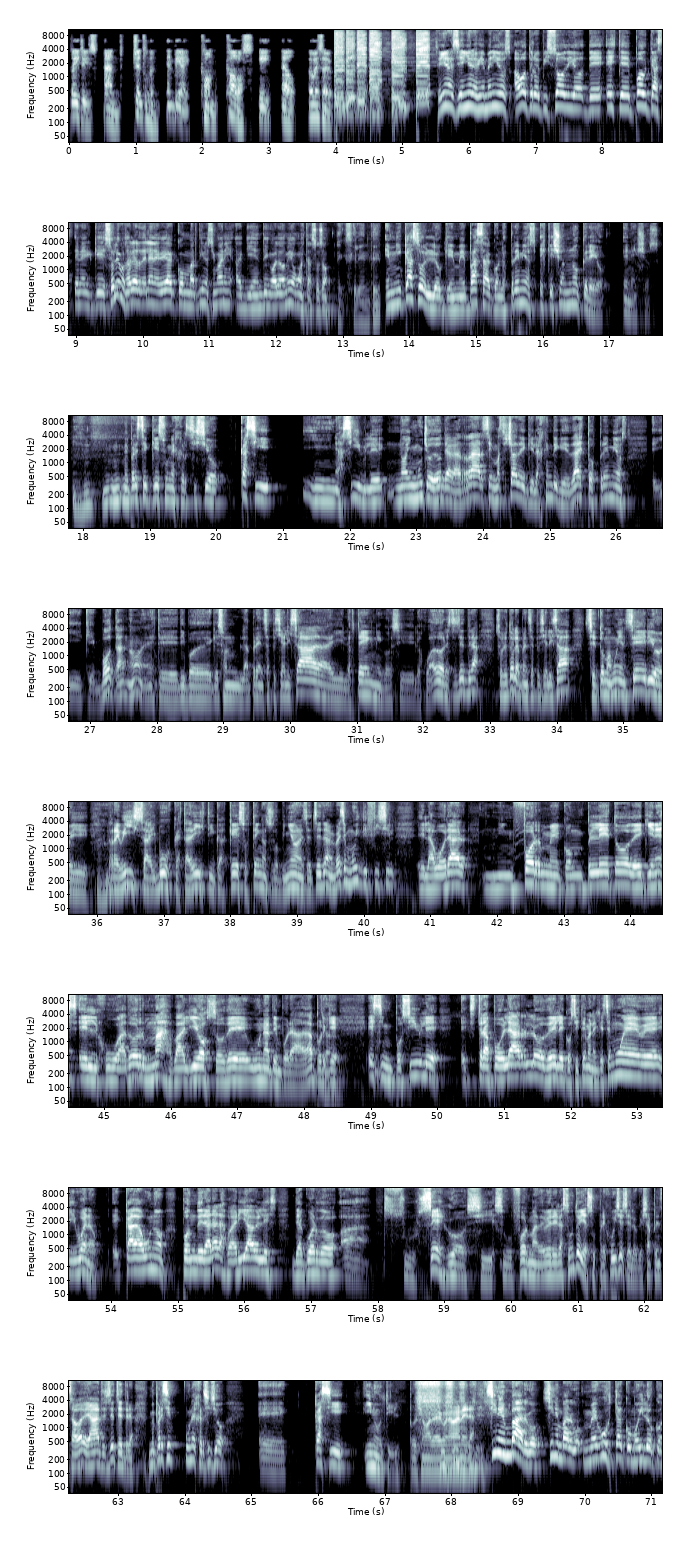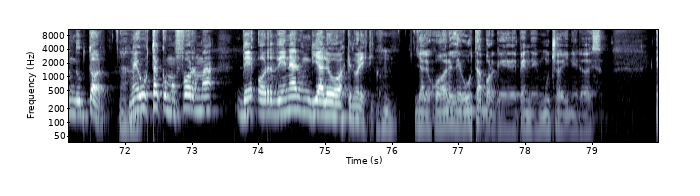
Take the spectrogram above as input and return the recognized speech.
Ladies and gentlemen, NBA con Carlos E. L. OSO. Señoras y señores, bienvenidos a otro episodio de este podcast en el que solemos hablar de la NBA con Martino Simani, a quien tengo al lado mío. ¿Cómo estás, Soso? Excelente. En mi caso, lo que me pasa con los premios es que yo no creo en ellos. Me parece que es un ejercicio casi inasible, no hay mucho de dónde agarrarse, más allá de que la gente que da estos premios y que vota, ¿no? En este tipo de que son la prensa especializada y los técnicos y los jugadores, etcétera, sobre todo la prensa especializada se toma muy en serio y revisa y busca estadísticas que sostengan sus opiniones, etcétera. Me parece muy difícil elaborar un informe completo de quién es el jugador más valioso de una temporada, porque Claro. es imposible extrapolarlo del ecosistema en el que se mueve y bueno, eh, cada uno ponderará las variables de acuerdo a sus sesgos y su forma de ver el asunto y a sus prejuicios y a lo que ya pensaba de antes, etc. Me parece un ejercicio eh, casi inútil, por llamarlo de alguna manera. Sin embargo, sin embargo, me gusta como hilo conductor, me gusta como forma de ordenar un diálogo basquetbolístico. Y a los jugadores les gusta porque depende mucho de dinero de eso.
